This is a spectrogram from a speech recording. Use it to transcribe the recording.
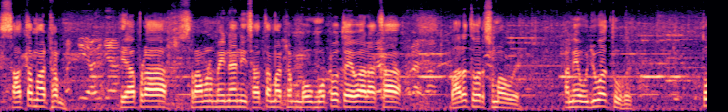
સાતમ આઠમ એ આપણા શ્રાવણ મહિનાની સાતમ આઠમ બહુ મોટો તહેવાર આખા ભારત વર્ષમાં હોય. અને ઉજવાતું હોય. તો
